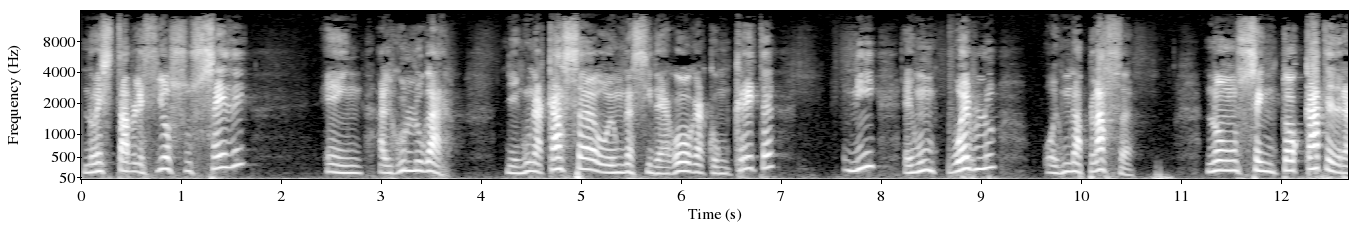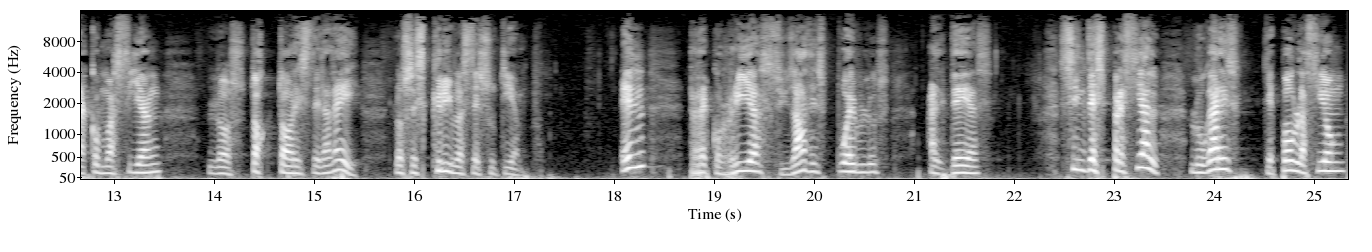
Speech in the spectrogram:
no estableció su sede en algún lugar, ni en una casa o en una sinagoga concreta, ni en un pueblo o en una plaza. No sentó cátedra como hacían los doctores de la ley, los escribas de su tiempo. Él recorría ciudades, pueblos, aldeas, sin despreciar lugares de población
